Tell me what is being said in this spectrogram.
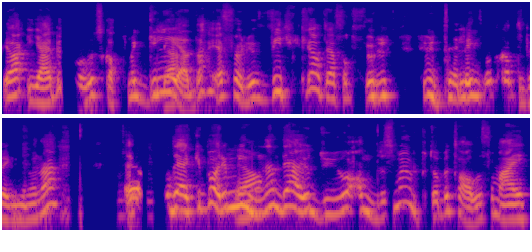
Ja, jeg betaler skatt med glede. Jeg føler jo virkelig at jeg har fått full uttelling på skattepengene mine. og det er ikke bare mine, det er jo du og andre som har hjulpet å betale for meg.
